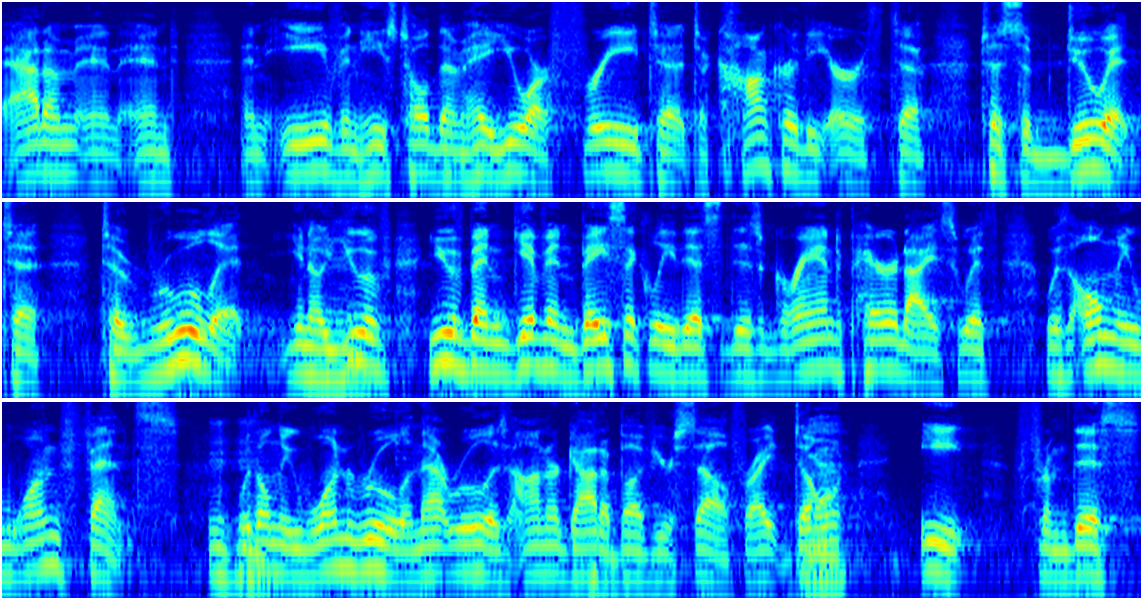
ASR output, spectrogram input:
Adam and and and Eve, and He's told them, "Hey, you are free to to conquer the earth, to to subdue it, to to rule it." You know, mm-hmm. you have you've been given basically this this grand paradise with with only one fence mm-hmm. with only one rule, and that rule is honor God above yourself, right? Don't yeah. eat from this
